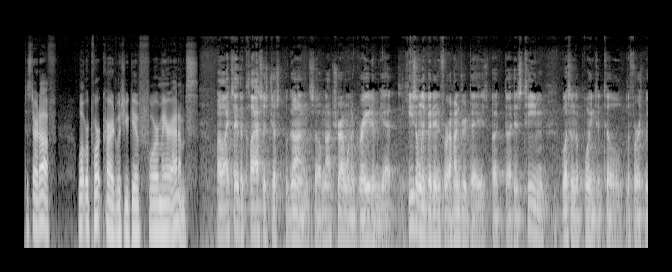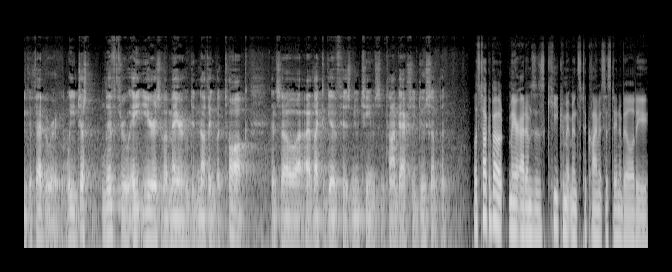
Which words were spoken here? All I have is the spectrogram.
to start off, what report card would you give for Mayor Adams? Well, I'd say the class has just begun, so I'm not sure I want to grade him yet. He's only been in for 100 days, but uh, his team wasn't appointed till the first week of February. We just lived through eight years of a mayor who did nothing but talk, and so uh, I'd like to give his new team some time to actually do something. Let's talk about Mayor Adams's key commitments to climate sustainability.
